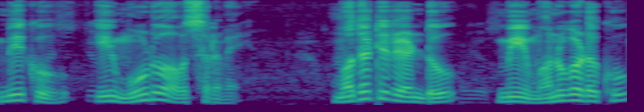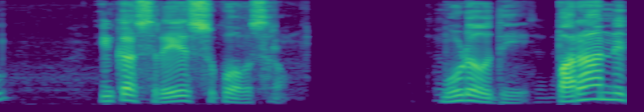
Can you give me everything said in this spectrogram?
మీకు ఈ మూడు అవసరమే. మొదటి రెండు మీ మనుగడకు ఇంకా శ్రేయస్సుకు అవసరం. మూడవది పరాన్ని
